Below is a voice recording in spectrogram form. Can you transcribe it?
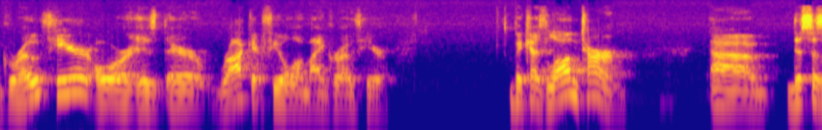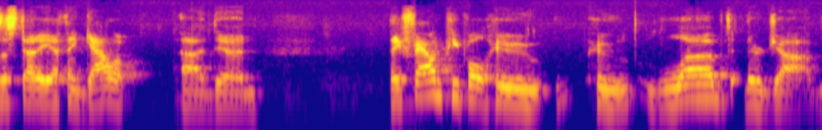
growth here, or is there rocket fuel on my growth here? Because long term, um, this is a study I think Gallup uh, did. They found people who who loved their job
